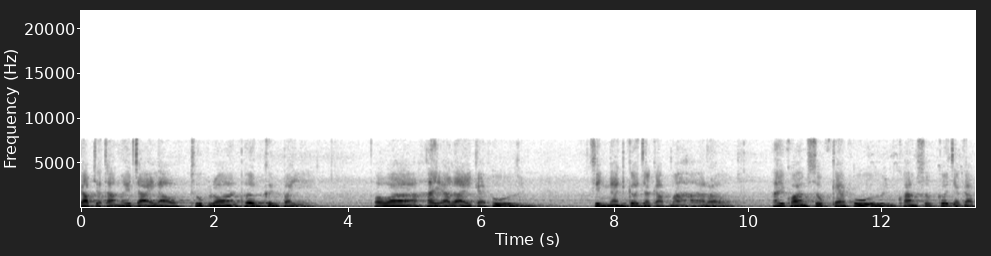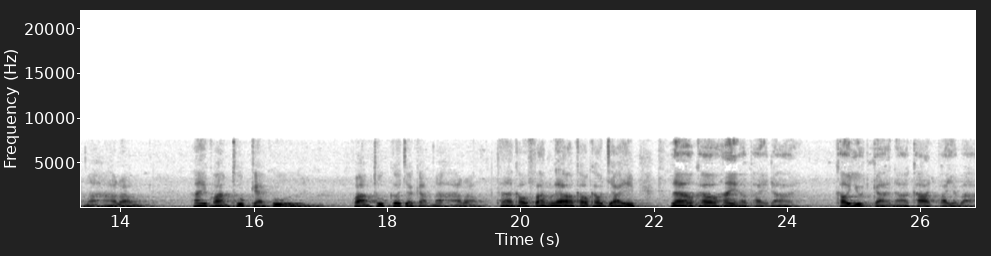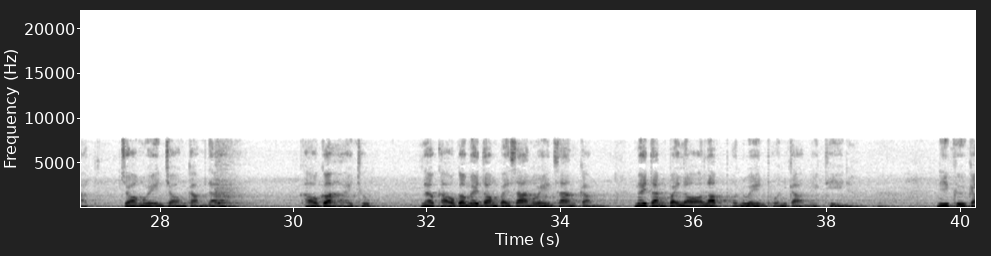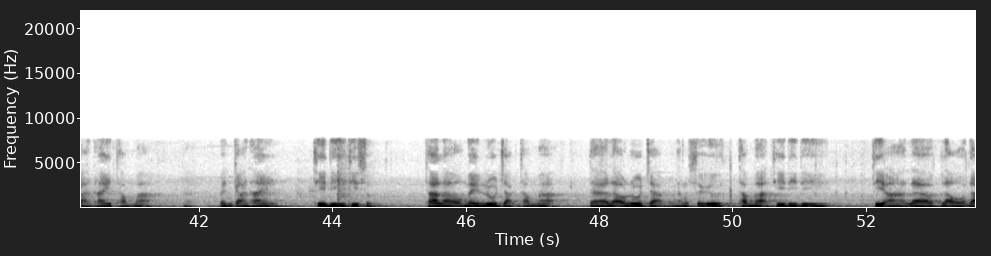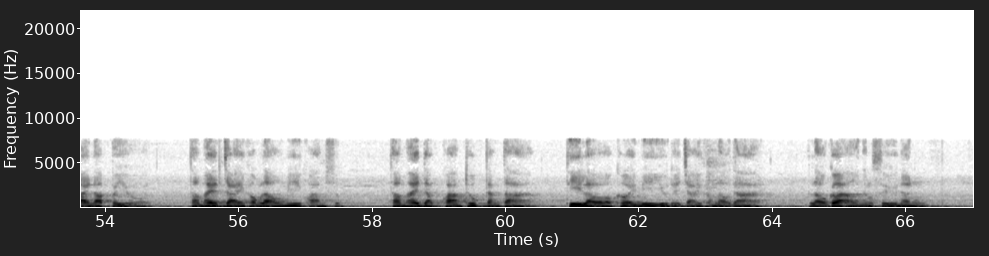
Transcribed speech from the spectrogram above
กลับจะทำให้ใจเราทุกข์ร้อนเพิ่มขึ้นไปอีก เพราะว่าให้อะไรแก่ผู้อื่น สิ่งนั้นก็จะกลับมาหาเรา ให้ความสุขแก่ผู้อื่น ความสุขก็จะกลับมาหาเรา ให้ความทุกข์แก่ผู้อื่น ความทุกข์ก็จะกลับมาหาเรา ถ้าเขาฟังแล้วเขาเข้าใจ แล้วเขาให้อภัยได้ เขาหยุดการอาฆาตพยาบาท จองเวรจองกรรมได้ เขาก็หายทุกข์ แล้วเขาก็ไม่ต้องไปสร้างเวรสร้างกรรม ไม่ต้องไปรอรับผลเวรผลกรรมอีกทีหนึ่ง นี่คือการให้ธรรมะ เป็นการให้ที่ดีที่สุด ถ้าเราไม่รู้จักธรรมะ แต่เรารู้จักหนังสือธรรมะที่ดีๆ ที่อ่านแล้วเราได้รับประโยชน์ทำให้ใจของเรามีความสุข ทำให้ดับความทุกข์ต่างๆ ที่เราเคยมีอยู่ในใจของเราได้ เราก็เอาหนังสือนั้น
